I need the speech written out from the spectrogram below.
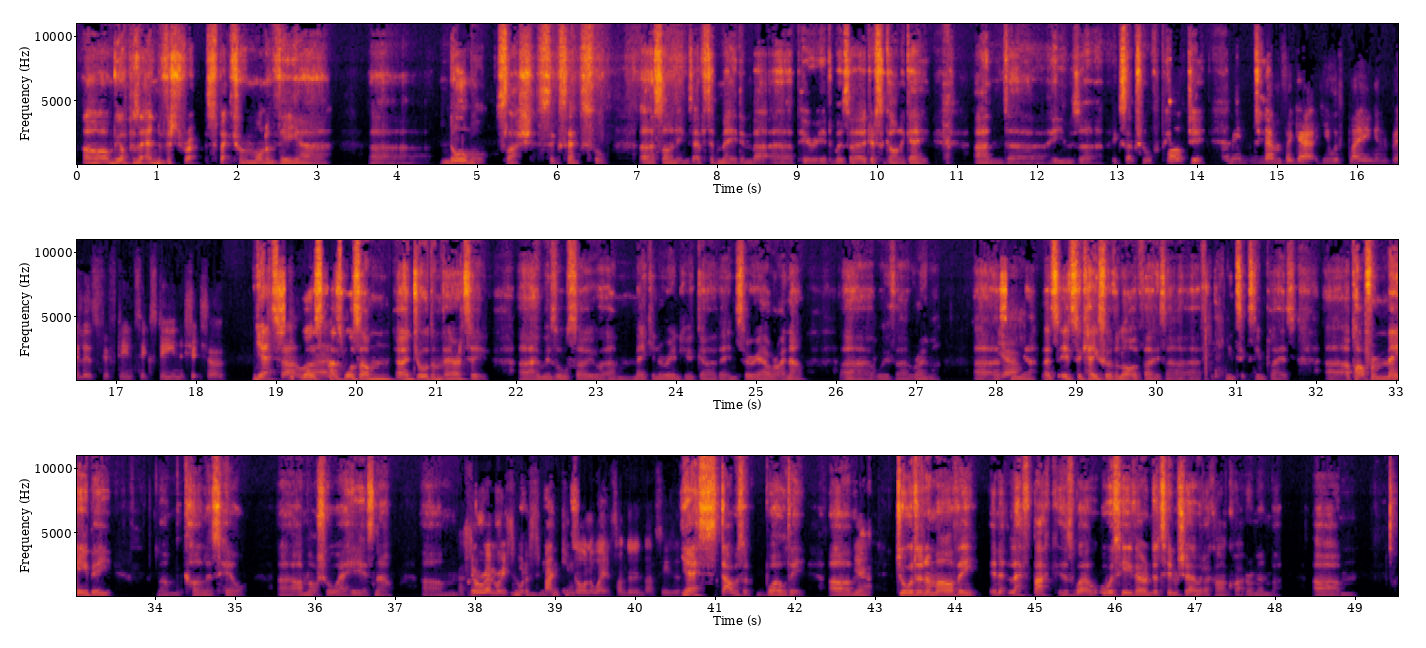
uh, on the opposite end of the spectrum, one of the uh, normal slash successful uh, signings Everton made in that uh, period was uh, Idrissa Gueye, and uh, he was uh, exceptional for Well, PSG. I mean, never forget he was playing in Villa's 15-16 shit show. yes, so, it was. uh, as was um, uh, Jordan Veretout, uh, who is also um, making a really good go of it in Serie A right now uh, with uh, Roma. Uh, so Yeah. yeah, it's, a case with a lot of those uh, uh, 15, 16 players. Uh, apart from maybe um, Carles Gil, uh, I'm not sure where he is now. Um, I still remember he scored a spanking goal away at Sunderland that season. yes, that was a worldie. Um, Yeah. Jordan Amavi in at left back as well, or was he there under Tim Sherwood? I can't quite remember. Um,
